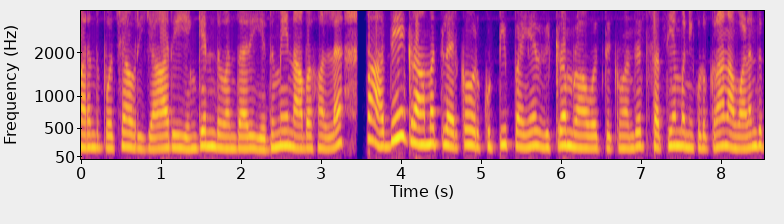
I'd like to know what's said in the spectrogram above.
மறந்து போச்சு. அவர் யாரு எங்கேருந்து வந்தாரு எதுவுமே ஞாபகம் இல்லை. இப்போ அதே கிராமத்தில் இருக்க ஒரு குட்டி பையன் விக்ரம் ராவத்துக்கு வந்து சத்தியம் பண்ணி கொடுக்குறான். நான் வளர்ந்து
